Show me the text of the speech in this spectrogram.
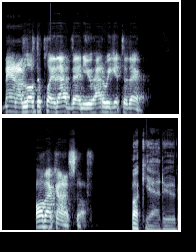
"Man, I'd love to play that venue. How do we get to there?" All that kind of stuff. Fuck yeah, dude.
